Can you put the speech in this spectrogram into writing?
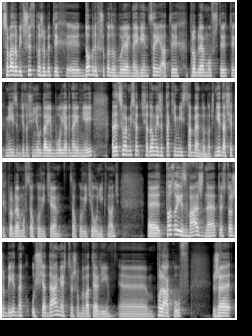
trzeba robić wszystko, żeby tych y, dobrych przykładów było jak najwięcej, a tych problemów, czy tych, tych miejsc, gdzie to się nie udaje, było jak najmniej. Ale trzeba mieć świadomość, że takie miejsca będą. Znaczy nie da się tych problemów całkowicie, całkowicie uniknąć. E, to, co jest ważne, to jest to, żeby jednak uświadamiać też obywateli, e, Polaków, że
